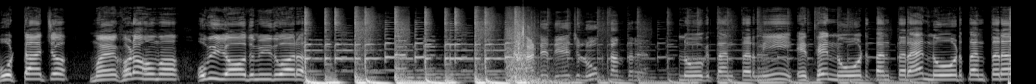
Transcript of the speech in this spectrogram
ਵੋਟਾਂ 'ਚ ਮੈਂ ਖੜਾ ਹੋਵਾਂ ਉਹ ਵੀ ਯਾਦ ਉਮੀਦਵਾਰ। ਸਾਡੇ ਦੇਸ਼ 'ਚ ਲੋਕਤੰਤਰ ਹੈ। ਲੋਕਤੰਤਰ ਨਹੀਂ ਇੱਥੇ ਨੋਟਤੰਤਰ ਹੈ ਨੋਟ ਤੰਤਰ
